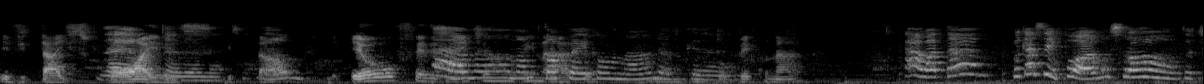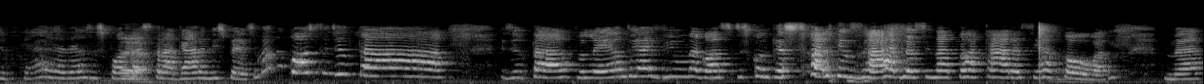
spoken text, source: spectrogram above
evitar spoilers é verdade. e tal. Eu, Ah, felizmente, não, não, não vi topei nada. com nada, Né? porque... Não topei com nada. Ah, mas até... Porque assim, pô, eu não sou do tipo que, meu Deus, os spoilers É. estragaram a minha experiência. Mas eu não gosto de estar... De estar lendo e aí vir um negócio descontextualizado assim na tua cara, assim, à toa, né?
